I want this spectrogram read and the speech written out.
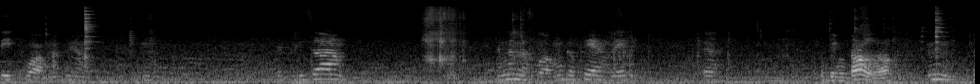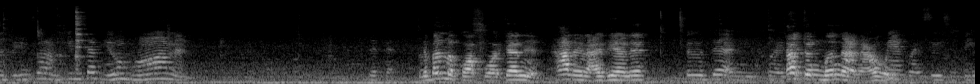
ติกพร้อมมาพี่น้องอืมสปริงซ่อมน้ำมันมะกอกมันก็แพงเลยเออจริงต้องเนาะอืมสปริงซ่อมกินจับอยู่หอมๆน่ะเด็ดน้ำมันบักกวาดขวดแกเนี่ยท่าหลายๆเทียเลยเออแต่อันคอยถ้าจนเหมือนหนาหนาวหุ่นแม่คอยซื้อสปริง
